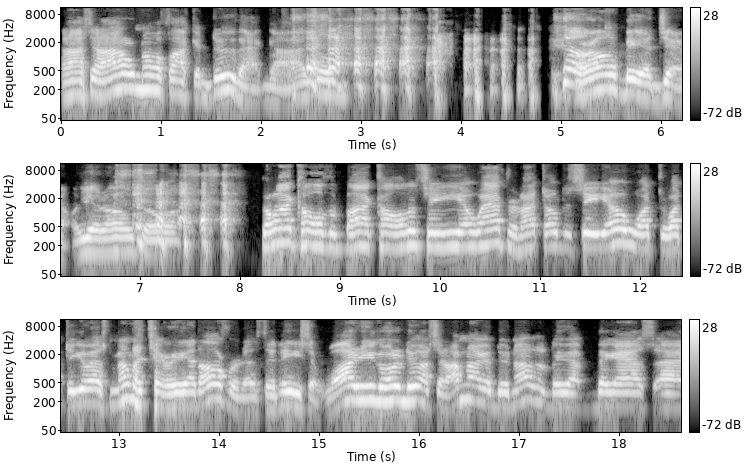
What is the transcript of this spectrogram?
And I said, I don't know if I can do that, guys. So, or I'll be in jail, you know. So, uh, so I called the I called the CEO after, and I told the CEO what what the U.S. military had offered us. And he said, "What are you going to do?" I said, "I'm not going to do nothing to that big ass uh,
